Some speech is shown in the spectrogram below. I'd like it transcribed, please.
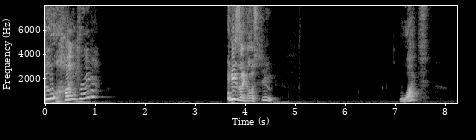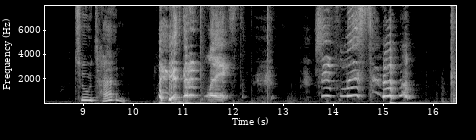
200? He's like, oh shoot. What? 210? He's getting fleeced! She fleeced him!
